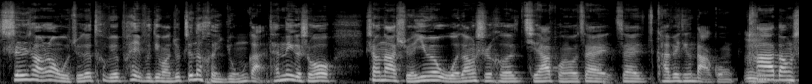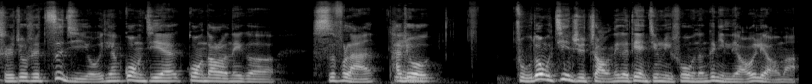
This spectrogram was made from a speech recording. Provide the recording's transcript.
身上让我觉得特别佩服的地方，就真的很勇敢。她那个时候上大学，因为我当时和其他朋友在在咖啡厅打工，她当时就是自己有一天逛街，逛到了那个。丝芙兰，他就主动进去找那个店经理，说：“我能跟你聊一聊吗？”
